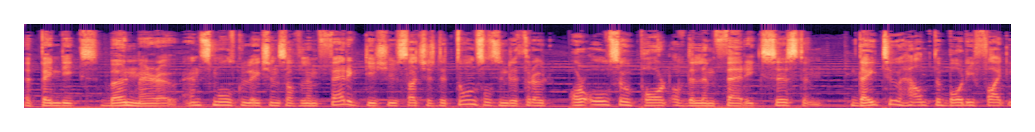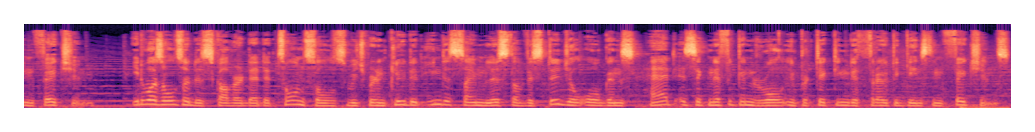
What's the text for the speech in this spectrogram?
appendix, bone marrow, and small collections of lymphatic tissue such as the tonsils in the throat are also part of the lymphatic system. They too help the body fight infection. It was also discovered that the tonsils, which were included in the same list of vestigial organs, had a significant role in protecting the throat against infections,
